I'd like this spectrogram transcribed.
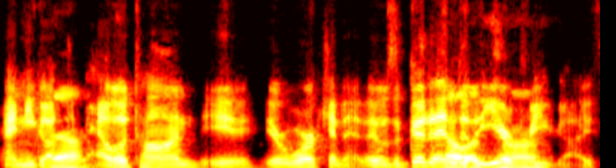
And you got the Peloton. You, you're working it. It was a good end of the year for you guys.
